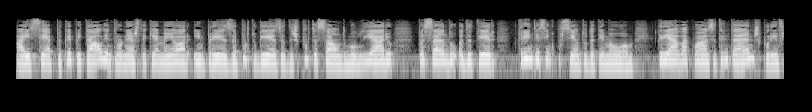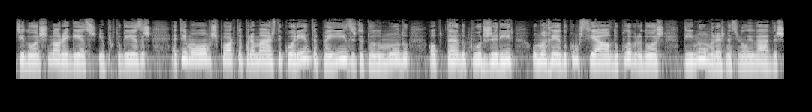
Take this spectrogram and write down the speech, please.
A ICEP Capital entrou nesta que é a maior empresa portuguesa de exportação de mobiliário, passando a deter 35% da Tema Home. Criada há quase 30 anos por investidores noruegueses e portugueses, a Tema Home exporta para mais de 40 países de todo o mundo, optando por gerir uma rede comercial de colaboradores de inúmeras nacionalidades.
